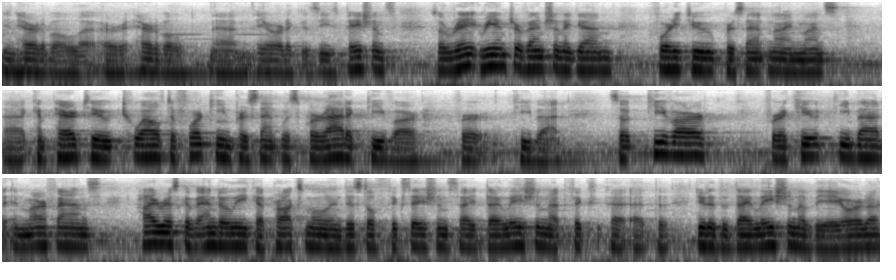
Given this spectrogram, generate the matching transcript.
inheritable uh, or heritable um, aortic disease patients. So re- reintervention again, 42% nine months, uh, compared to 12 to 14% with sporadic TEVAR for TBAD. So TEVAR for acute TBAD and Marfan's, high risk of endoleak at proximal and distal fixation site, dilation at, fix, uh, at the, due to the dilation of the aorta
